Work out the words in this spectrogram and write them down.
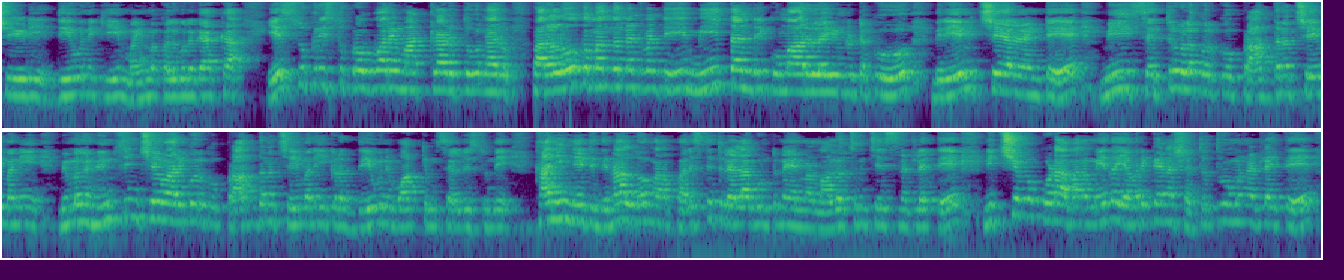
చేయుడి. దేవునికి మహిమ కలుగునుగాక. యేసుక్రీస్తు ప్రభు వారే మాట్లాడుతూ ఉన్నారు. పరలోకమందున్నటువంటి మీ తండ్రి కుమారులయ్యుండుటకు మీరేమి మీరు ఏమి చేయాలంటే మీ శత్రువుల కొరకు ప్రార్థన చేయమని మిమ్మల్ని హింసించే వారి కొరకు ప్రార్థన చేయమని ఇక్కడ దేవుని వాక్యం సెలవిస్తుంది. కానీ నేటి దినాల్లో మన పరిస్థితులు ఎలాగుంటున్నాయని మనం ఆలోచన చేసినట్లయితే నిత్యము కూడా మన మీద ఎవరికైనా శత్రుత్వం ఉన్నట్లయితే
